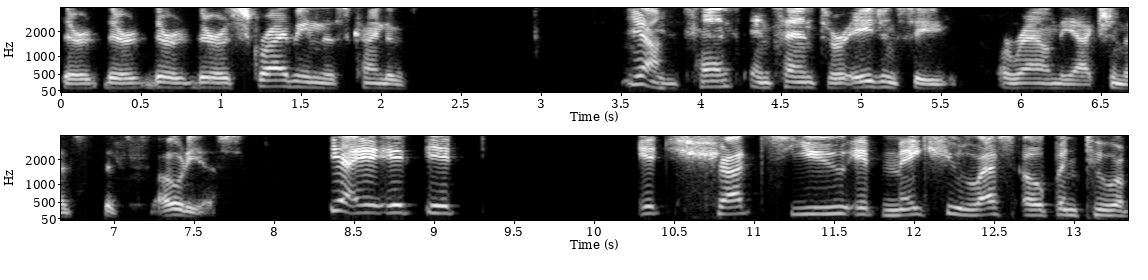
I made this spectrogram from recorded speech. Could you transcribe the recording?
They're they're they're they're ascribing this kind of yeah. intent intent or agency around the action that's that's odious. Yeah it it it shuts you, it makes you less open to a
